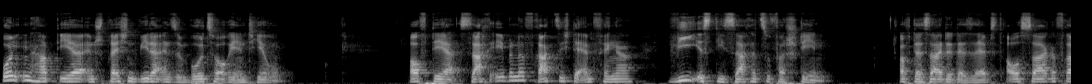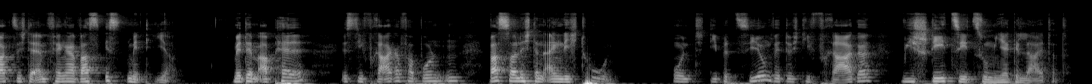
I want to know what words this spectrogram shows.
Unten habt ihr entsprechend wieder ein Symbol zur Orientierung. Auf der Sachebene fragt sich der Empfänger, wie ist die Sache zu verstehen? Auf der Seite der Selbstaussage fragt sich der Empfänger, was ist mit ihr? Mit dem Appell ist die Frage verbunden, was soll ich denn eigentlich tun? Und die Beziehung wird durch die Frage, wie steht sie zu mir geleitet.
